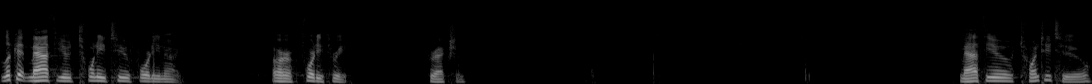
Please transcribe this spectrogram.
Look at Matthew 22 49, or 43, correction. Matthew 22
